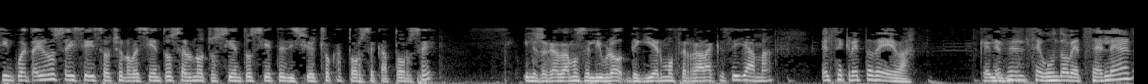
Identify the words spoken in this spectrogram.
51668 01800 718 1414 y les regalamos el libro de Guillermo Ferrara que se llama El secreto de Eva. Qué Es el segundo bestseller.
